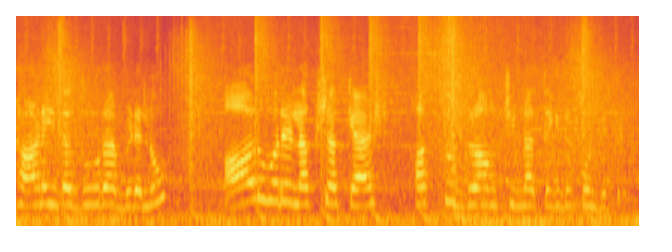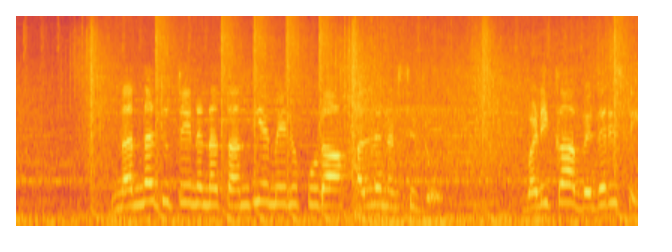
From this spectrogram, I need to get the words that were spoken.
ಠಾಣೆಯಿಂದ ದೂರ ಬಿಡಲು ಆರೂವರೆ ಲಕ್ಷ ಕ್ಯಾಶ್ ಹತ್ತು ಗ್ರಾಂ ಚಿನ್ನ ತೆಗೆದುಕೊಂಡಿದ್ರು. ನನ್ನ ಜೊತೆ ನನ್ನ ತಂದೆಯ ಮೇಲೂ ಕೂಡ ಹಲ್ಲೆ ನಡೆಸಿದ್ರು. ಬಳಿಕ ಬೆದರಿಸಿ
